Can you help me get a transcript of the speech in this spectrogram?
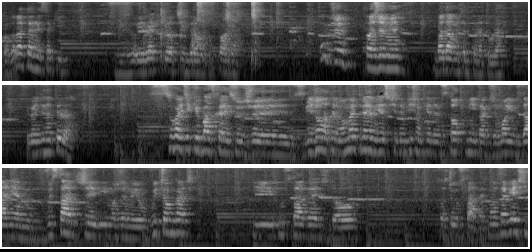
kolor, a ten jest taki lekki odcień brązu wpada. Także parzymy, badamy temperaturę i będzie na tyle. Słuchajcie, kiełbaska jest już y, zmierzona termometrem, jest 71 stopni, także moim zdaniem wystarczy i możemy ją wyciągać i ustawiać do... Znaczy ustawiać, no zawiesić,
